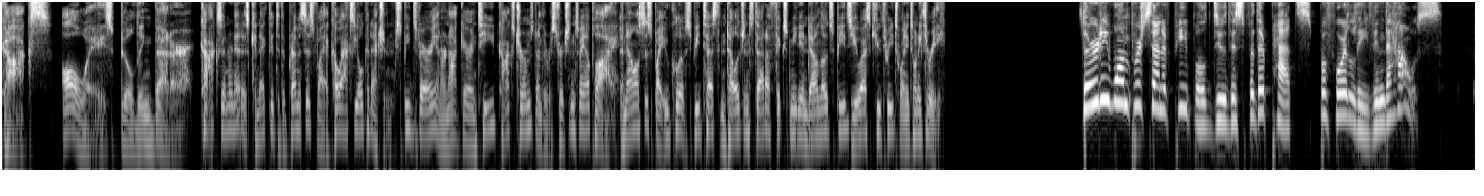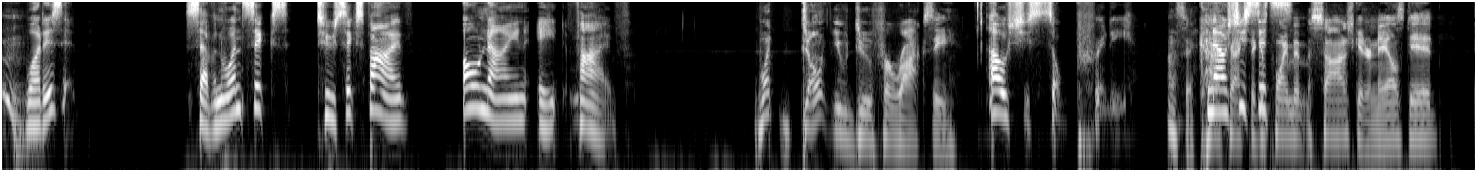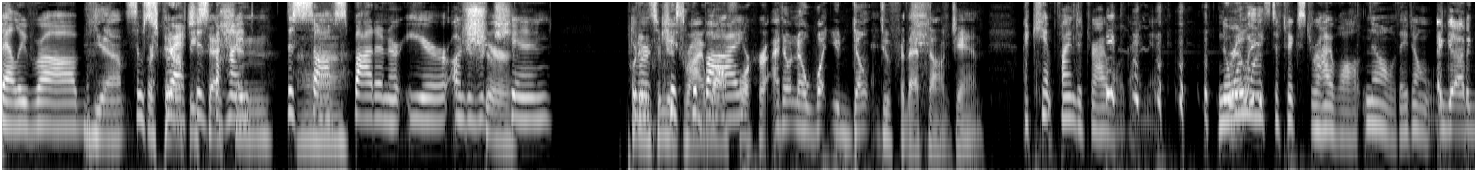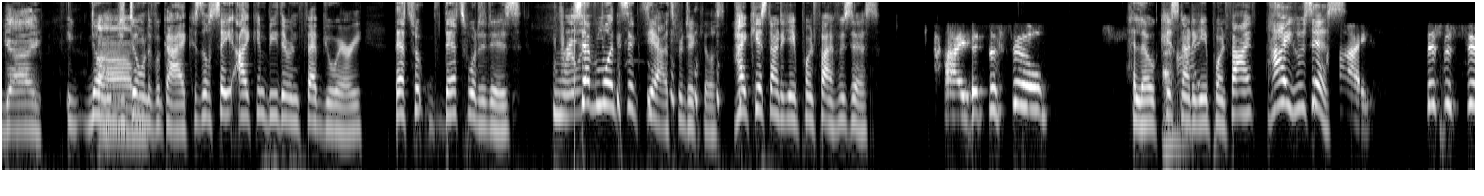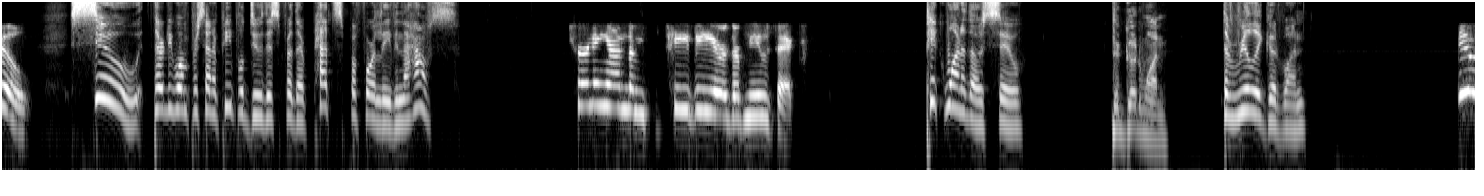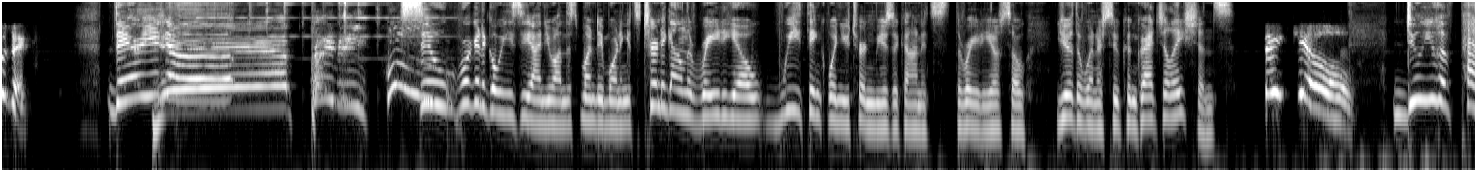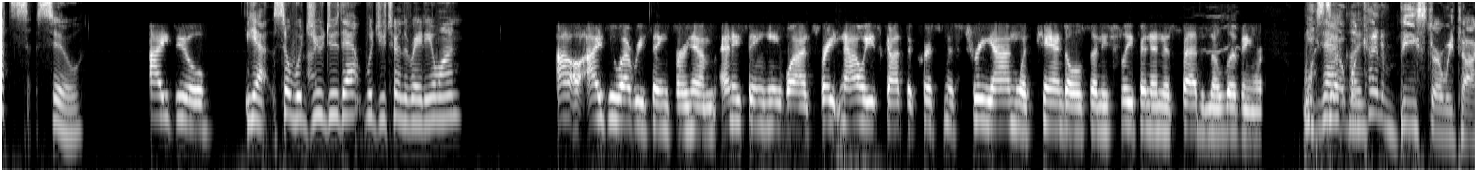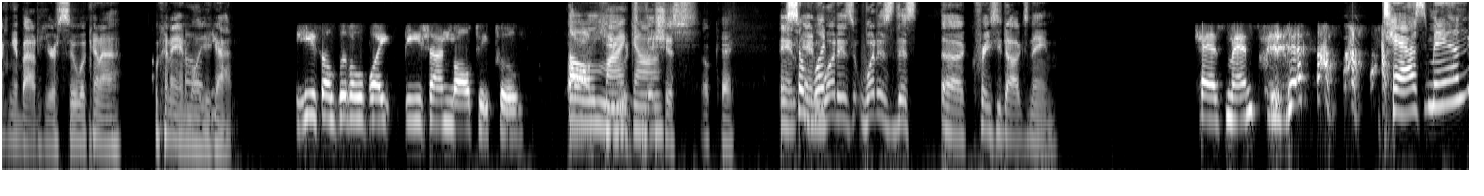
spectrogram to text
Cox, always building better. Cox Internet is connected to the premises via coaxial connection. Speeds vary and are not guaranteed. Cox terms and other restrictions may apply. Analysis by Ookla Speed Test Intelligence Data. Fixed median download speeds. US Q3 2023. 31% of people do this for their pets before leaving the house. Hmm. What is it? 716 265 0985. What don't you do for Roxy? Oh, she's so pretty. I say Now she chiropractic sits- appointment, massage, get her nails did. Belly rub. Yeah, Some scratches behind session, the soft uh, spot on her ear, under sure. her chin. Put her in some new drywall goodbye. for her. I don't know what you don't do for that dog, Jan. I can't find a drywall guy, Nick. No one wants to fix drywall. No, they don't. I got a guy. No, you don't have a guy because they'll say I can be there in February. That's what that's what it is. Really? Seven one six. Yeah, it's ridiculous. Hi, Kiss ninety eight point five. Who's this? Hi, this is Sue. Hello, Kiss ninety eight point five. Hi, who's this? Hi, this is Sue. Sue. Thirty one percent of people do this for their pets before leaving the house. Turning on the TV or the music. Pick one of those, Sue. The good one. The really good one. Music. There you go. Baby. Woo! Sue, we're going to go easy on you on this Monday morning. It's turning on the radio. We think when you turn music on, it's the radio. So you're the winner, Sue. Congratulations. Thank you. Do you have pets, Sue? I do. Yeah. So would you do that? Would you turn the radio on? Oh, I do everything for him. Anything he wants. Right now, he's got the Christmas tree on with candles, and he's sleeping in his bed in the living room. What, uh, Exactly. what kind of beast are we talking about here, Sue? What kind of what kind of animal you got? He's a little white Bichon Maltipoo. Oh, my huge, gosh. vicious. Okay. And, So and what- what is what is this uh, crazy dog's name? Tasman. Tasman?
